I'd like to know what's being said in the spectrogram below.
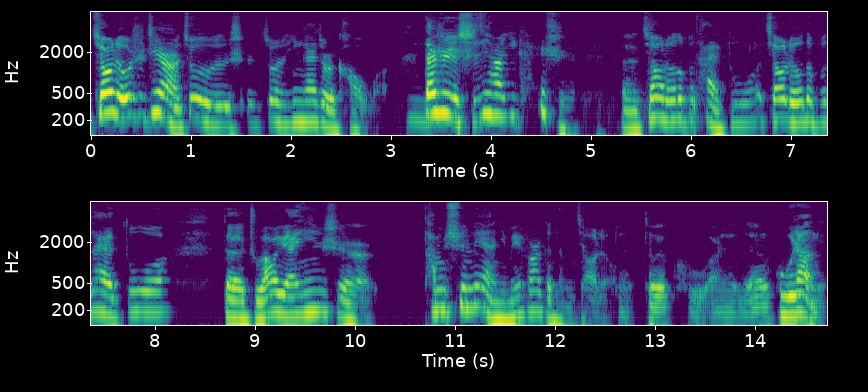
交流是这样，就是就是应该就是靠我，嗯但是实际上一开始，呃，交流的不太多，交流的不太多的主要原因是他们训练你没法跟他们交流对特别苦，而且人顾不上你。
